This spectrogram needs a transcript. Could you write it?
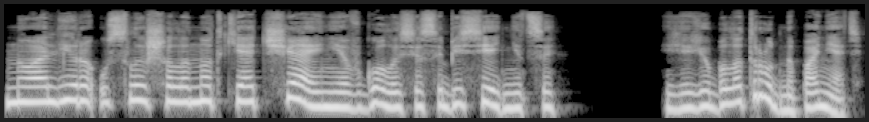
Но Алира услышала нотки отчаяния в голосе собеседницы. Ее было трудно понять,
